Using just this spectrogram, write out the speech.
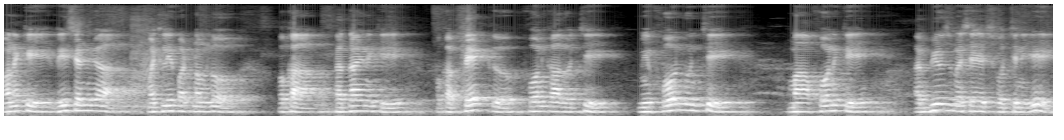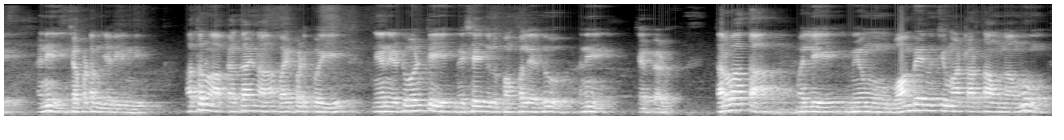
మనకి రీసెంట్గా మచిలీపట్నంలో ఒక పెద్ద ఆయనకి ఒక ఫేక్ ఫోన్ కాల్ వచ్చి మీ ఫోన్ నుంచి మా ఫోన్కి అబ్యూజ్ మెసేజెస్ వచ్చినాయి అని చెప్పడం జరిగింది. అతను ఆ పెద్ద ఆయన భయపడిపోయి నేను ఎటువంటి మెసేజ్లు పంపలేదు అని చెప్పాడు. తర్వాత మళ్ళీ మేము బాంబే నుంచి మాట్లాడుతూ ఉన్నాము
